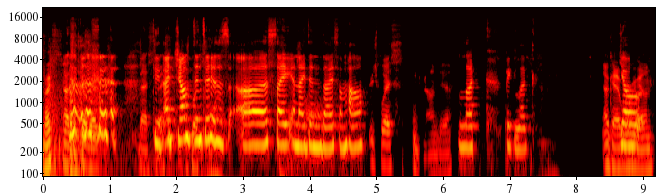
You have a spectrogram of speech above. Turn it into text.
Nice. Nice. Dude, nice. I jumped into his uh site and I didn't die somehow. Switch place. Good round, yeah. Luck, big luck. Okay, Yo, where are we going?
